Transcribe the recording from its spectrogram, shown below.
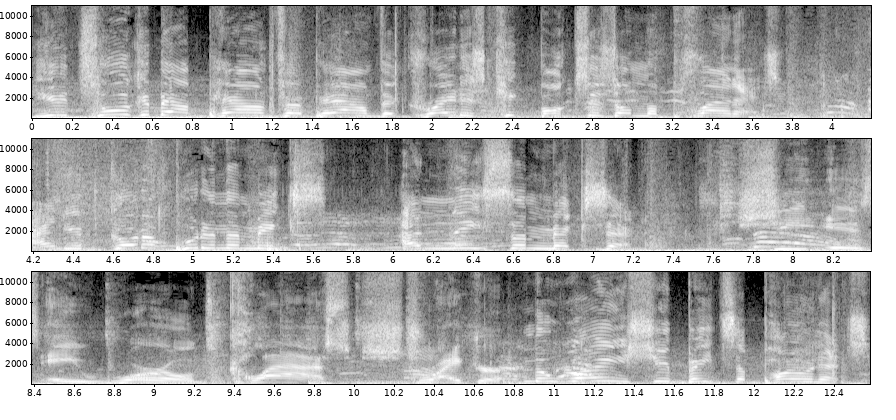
You talk about pound for pound, the greatest kickboxers on the planet, and you've got to put in the mix Anissa Meksen. She is a world-class striker. The way she beats opponents,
